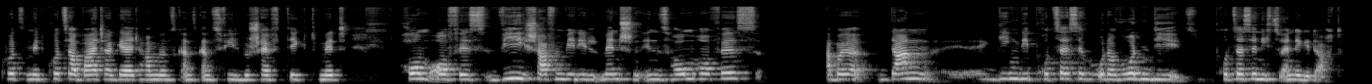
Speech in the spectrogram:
kurz, mit Kurzarbeitergeld haben wir uns ganz, ganz viel beschäftigt mit Homeoffice. Wie schaffen wir die Menschen ins Homeoffice? Aber dann gingen die Prozesse oder wurden die Prozesse nicht zu Ende gedacht.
